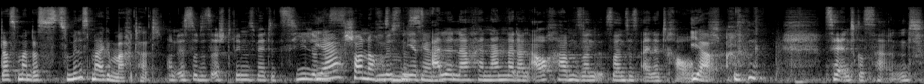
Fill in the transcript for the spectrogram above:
dass man das zumindest mal gemacht hat. Und ist so das erstrebenswerte Ziel. Und Ja, schon noch müssen jetzt alle nacheinander dann auch haben, son- sonst ist eine traurig. Ja. Sehr interessant.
